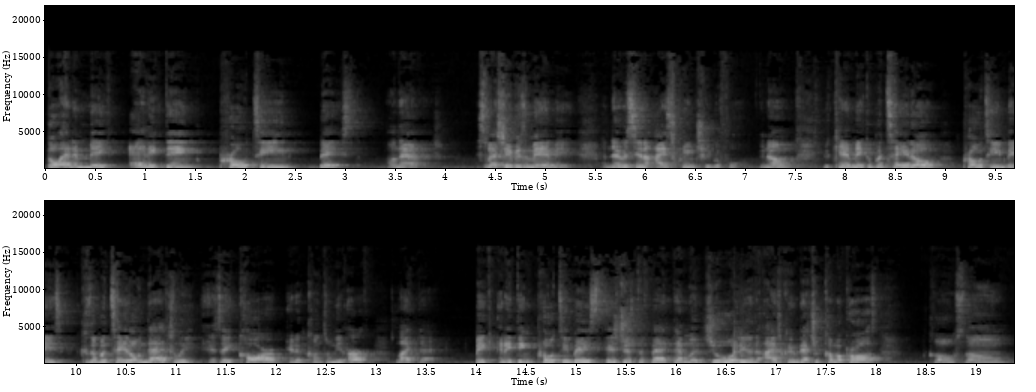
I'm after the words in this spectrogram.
go ahead and make anything protein based on average. Especially if it's man-made. I've never seen an ice cream tree before, you know? You can't make a potato protein based because a potato naturally is a carb and it comes from the earth like that. Make anything protein based is just the fact that majority of the ice cream that you come across, Cold Stone,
